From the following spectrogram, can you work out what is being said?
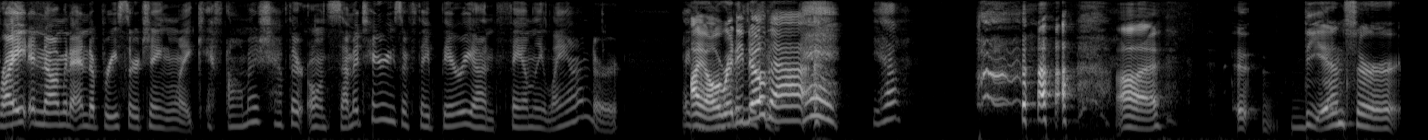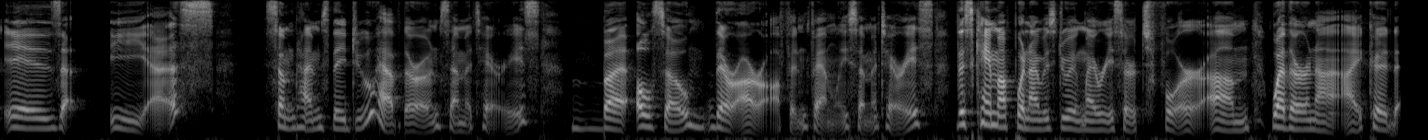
Right, and now I'm gonna end up researching like if Amish have their own cemeteries, or if they bury on family land, or like, I already know that. yeah, uh, the answer is yes. Sometimes they do have their own cemeteries, but also there are often family cemeteries. This came up when I was doing my research for um, whether or not I could,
